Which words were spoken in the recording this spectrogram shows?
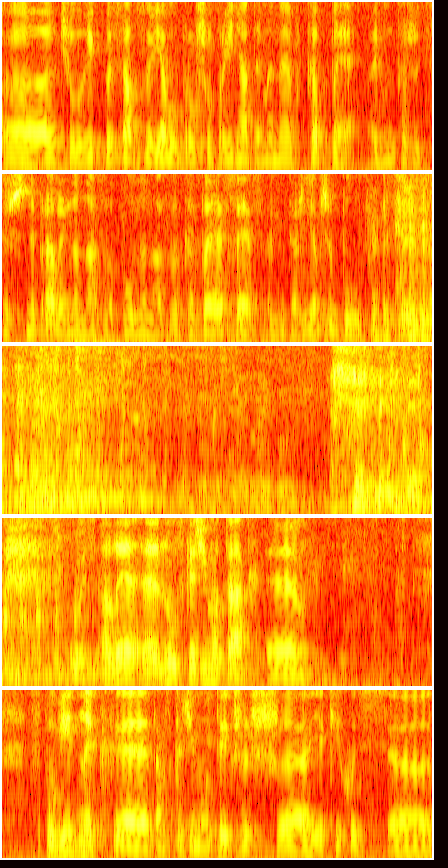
е, чоловік писав заяву, прошу прийняти мене в КП. А йому кажуть, це ж неправильна назва, повна назва КПСС. А він каже, я вже був в СС. Ось, але, е, ну, скажімо так. Сповідник, е, там, скажімо, тих же ж е, якихось е,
